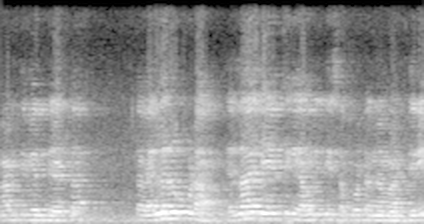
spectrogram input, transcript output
ಮಾಡ್ತೀವಿ ಅಂತ ಹೇಳ್ತಾ ತಾವೆಲ್ಲರೂ ಕೂಡ ಎಲ್ಲಾ ಜಯಂತಿಗೆ ಯಾವ ರೀತಿ ಸಪೋರ್ಟ್ ಅನ್ನ ಮಾಡ್ತೀರಿ?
